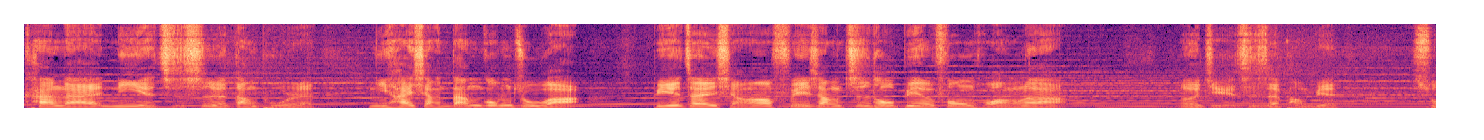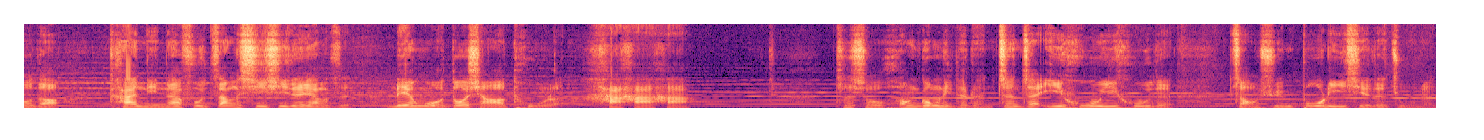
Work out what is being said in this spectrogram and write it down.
看来你也只适合当仆人，你还想当公主啊？别再想要飞上枝头变凤凰了。”二姐是在旁边说道：“看你那副脏兮兮的样子。”连我都想要吐了，哈哈哈！这时候，皇宫里的人正在一户一户的找寻玻璃鞋的主人，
